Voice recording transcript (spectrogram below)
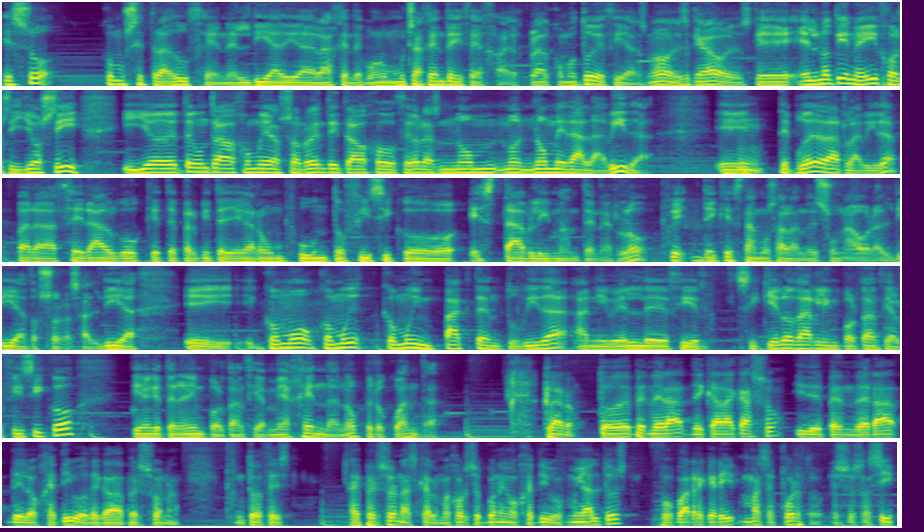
Eso cómo se traduce en el día a día de la gente. Porque mucha gente dice, claro, como tú decías, ¿no? Es que, claro, es que él no tiene hijos y yo sí, y yo tengo un trabajo muy absorbente y trabajo 12 horas, no, no, me da la vida. Eh, mm. ¿Te puede dar la vida para hacer algo que te permite llegar a un punto físico estable y mantenerlo? ¿De qué estamos hablando? ¿Es una hora al día, dos horas al día? Eh, ¿cómo, cómo, cómo impacta en tu vida a nivel de decir, si quiero darle importancia al físico, tiene que tener importancia en mi agenda, ¿no? Pero ¿cuánta? Claro, todo dependerá de cada caso y dependerá del objetivo de cada persona. Entonces, hay personas que a lo mejor se ponen objetivos muy altos, pues va a requerir más esfuerzo, eso es así.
